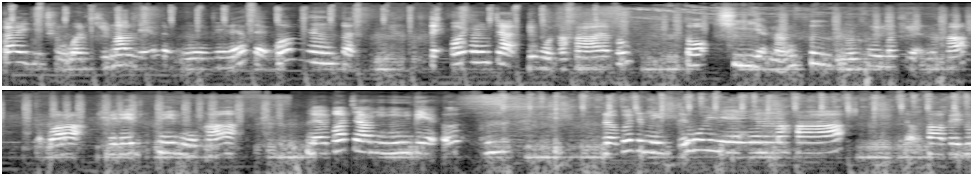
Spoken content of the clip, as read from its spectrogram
ใกล้จะถึงวันคริสต์มาสแล้วแต่เออแล้วแต่ก็ยังจัดแต่ก็ยังจัดอยู่นะคะแล้วก็โต๊ะ เขียนหนังสือเคยมาเขียนนะคะ แต่ว่าไม่ได้ให้ดูค่ะ แล้วก็จะมีเบียเออแล้วก็จะมีตู้เย็นนะคะ เดี๋ยวพาไปดู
